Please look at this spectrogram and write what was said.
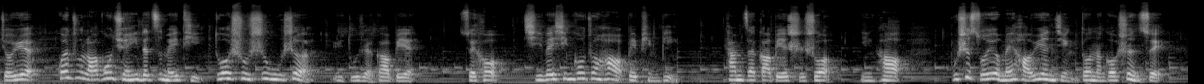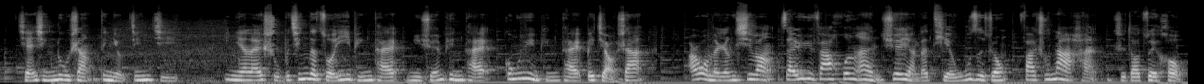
九月，关注劳工权益的自媒体多数事务社与读者告别，随后其微信公众号被屏蔽。他们在告别时说：“引号，不是所有美好愿景都能够顺遂，前行路上定有荆棘。一年来数不清的左翼平台、女权平台、公运平台被绞杀，而我们仍希望在愈发昏暗、缺氧的铁屋子中发出呐喊，直到最后。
